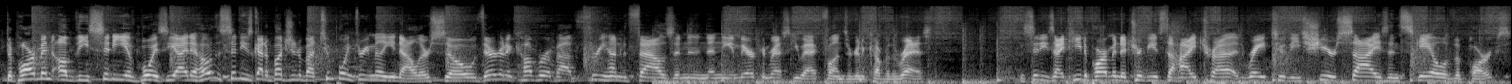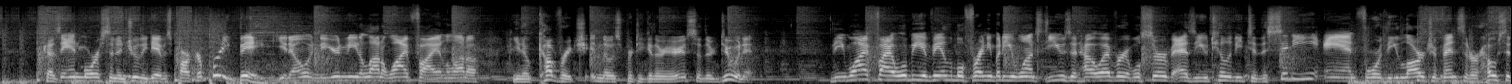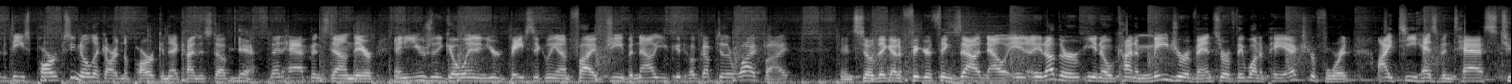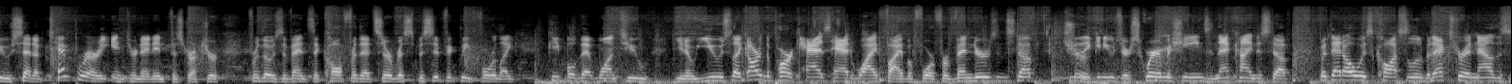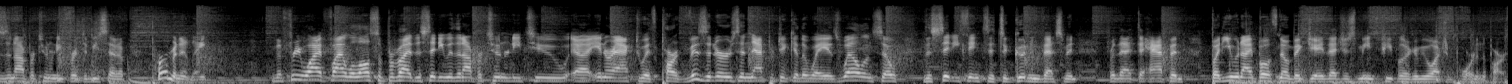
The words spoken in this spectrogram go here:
Department of the City of Boise, Idaho. The city's got a budget of about $2.3 million, so they're going to cover about 300,000, and then the American Rescue Act funds are going to cover the rest. The city's IT department attributes the high rate to the sheer size and scale of the parks, because Ann Morrison and Julie Davis Park are pretty big, you know, and you're gonna need a lot of Wi-Fi and a lot of you know coverage in those particular areas, so they're doing it. The Wi Fi will be available for anybody who wants to use it. However, it will serve as a utility to the city and for the large events that are hosted at these parks, you know, like Art in the Park and that kind of stuff. Yeah. That happens down there. And you usually go in and you're basically on 5G, but now you could hook up to their Wi Fi. And so they got to figure things out. Now, in, in other, you know, kind of major events, or if they want to pay extra for it, IT has been tasked to set up temporary internet infrastructure for those events that call for that service, specifically for like people that want to, you know, use like Art in the Park has had Wi-Fi before for vendors and stuff, so they can use their Square machines and that kind of stuff. But that always costs a little bit extra, and now this is an opportunity for it to be set up permanently. The free Wi Fi will also provide the city with an opportunity to uh, interact with park visitors in that particular way as well. And so the city thinks it's a good investment for that to happen. But you and I both know, Big J, that just means people are going to be watching porn in the park.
